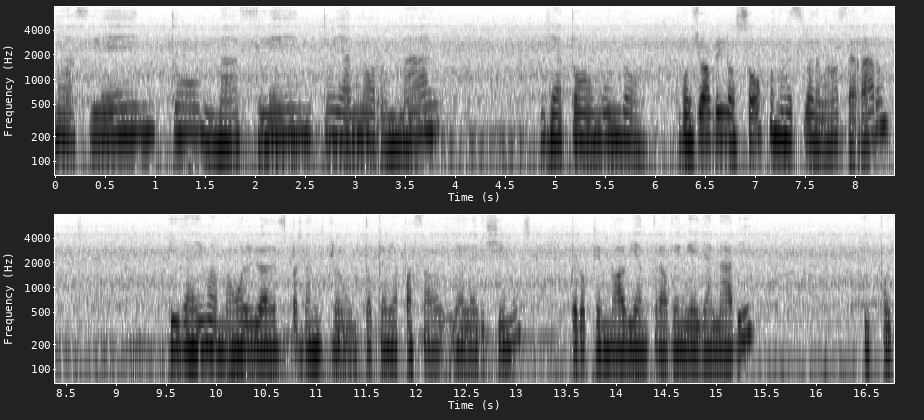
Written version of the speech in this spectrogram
más lento, más lento, ya normal. Ya todo el mundo, pues yo abrí los ojos, no sé si los demás cerraron. Y ya mi mamá volvió a despertar, nos preguntó qué había pasado y ya le dijimos, pero que no había entrado en ella nadie. Y pues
